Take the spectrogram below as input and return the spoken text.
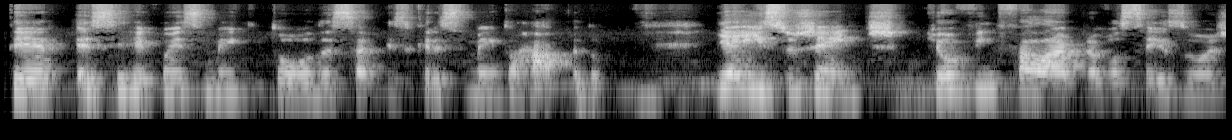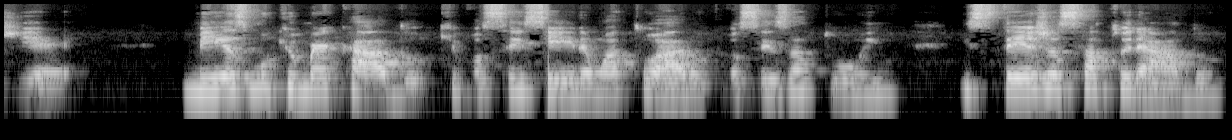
ter esse reconhecimento todo, esse crescimento rápido. E é isso, gente. O que eu vim falar para vocês hoje é mesmo que o mercado que vocês queiram atuar ou que vocês atuem esteja saturado.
